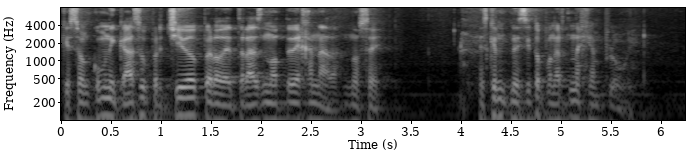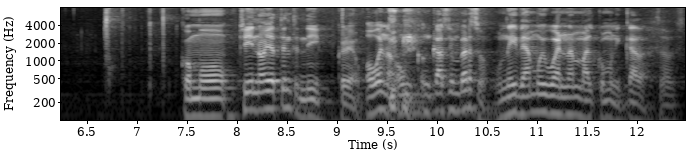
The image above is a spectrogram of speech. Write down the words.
que son comunicadas súper chido, pero detrás no te deja nada, no sé. Es que necesito ponerte un ejemplo, güey. Como, sí, no, ya te entendí, creo. O bueno, un, un caso inverso, una idea muy buena, mal comunicada, ¿sabes?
